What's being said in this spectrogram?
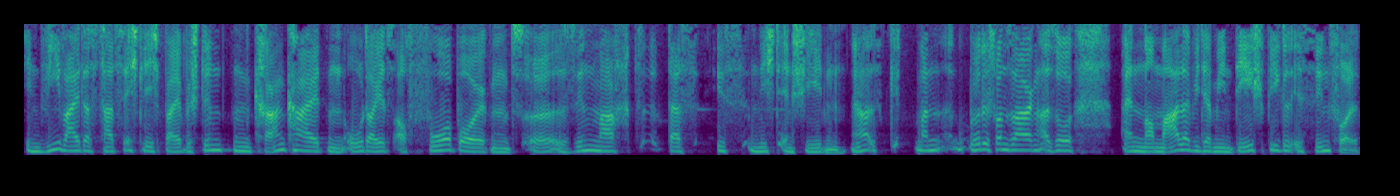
inwieweit das tatsächlich bei bestimmten Krankheiten oder jetzt auch vorbeugend äh, Sinn macht, das ist nicht entschieden. Ja, es, man würde schon sagen, also ein normaler Vitamin D-Spiegel ist sinnvoll,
